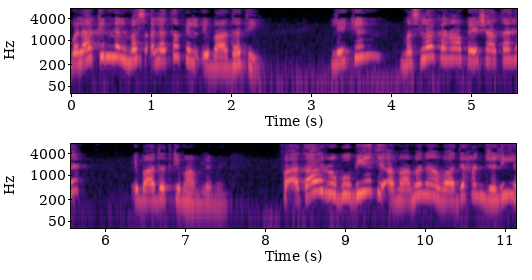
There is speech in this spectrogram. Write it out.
ولاکن المس اللہ فل عبادت لیکن مسئلہ کہاں پیش آتا ہے؟ عبادت کے معاملے میں۔ فعطا ربوبیت امامنا وادح جلی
